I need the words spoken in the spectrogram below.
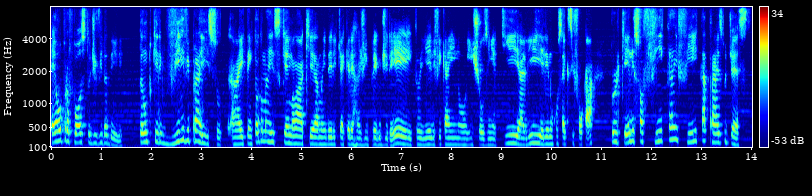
é o propósito de vida dele. Tanto que ele vive para isso. Aí tem todo um esquema lá que a mãe dele quer que ele arranje um emprego direito e ele fica indo em showzinho aqui, ali, ele não consegue se focar porque ele só fica e fica atrás do jazz.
